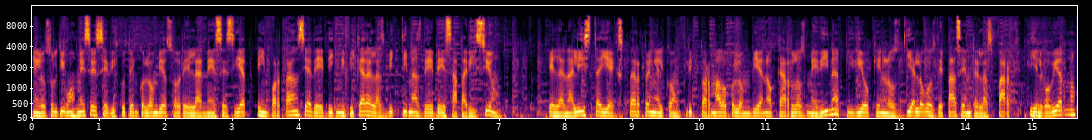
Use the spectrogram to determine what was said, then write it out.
En los últimos meses se discute en Colombia sobre la necesidad e importancia de dignificar a las víctimas de desaparición. El analista y experto en el conflicto armado colombiano Carlos Medina pidió que en los diálogos de paz entre las FARC y el gobierno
